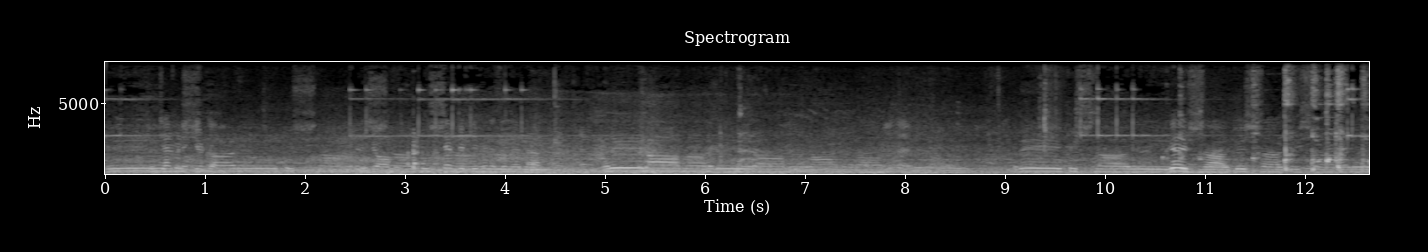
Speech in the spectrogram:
10 minutes, you're done. Good job. 10 15 minutes then uh, Hare Rama, Hare Rama, Hare Krishna, Hare Krishna, Krishna Krishna, Hare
